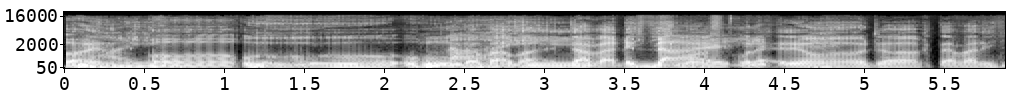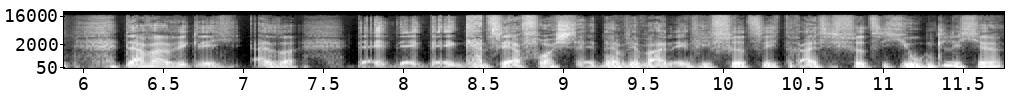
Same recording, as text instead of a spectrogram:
Und, Nein. Oh, uh, uh, uh, Nein. Da, war, da war richtig Nein. los, Bruder. Oh, doch, da war richtig, da war wirklich, also, da, da, kannst du dir ja vorstellen, ne? wir waren irgendwie 40, 30, 40 Jugendliche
